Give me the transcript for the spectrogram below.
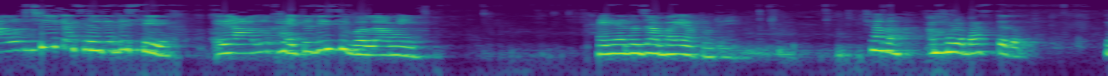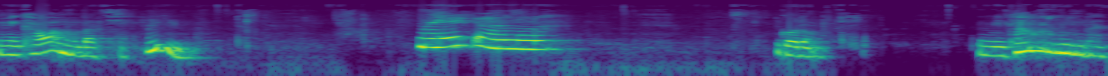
আলুর ছিলকা ছিলতে দিছি। এই আলু খাইতে দিছি বলে আমি। খাইয়া তো যাবাইয়া পরে চলো আম্মুরে বাঁচতে দাও। তুমি খাও আম্মু বাঁচছি। হুম। গরম। তুমি খাও আমি বাঁচ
